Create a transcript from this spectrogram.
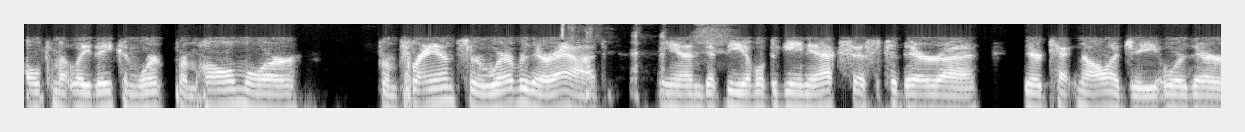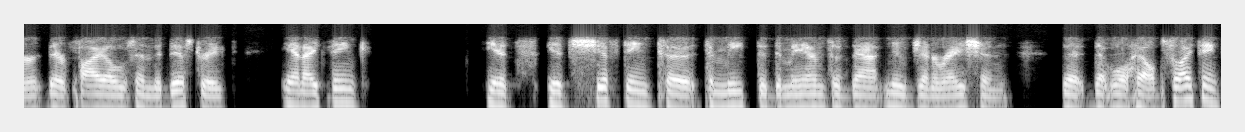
ultimately they can work from home or from France or wherever they're at and be able to gain access to their uh, their technology or their their files in the district. And I think it's it's shifting to to meet the demands of that new generation that that will help. So I think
